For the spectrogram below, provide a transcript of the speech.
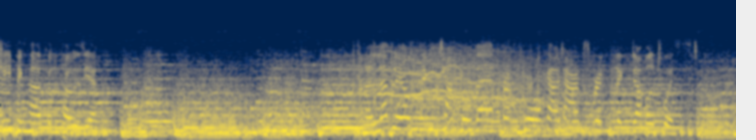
keeping her composure. And a lovely opening tumble there, front walkout Arab spring flick double twist.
